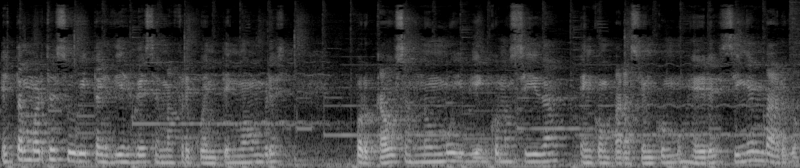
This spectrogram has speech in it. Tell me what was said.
Esta muerte súbita es 10 veces más frecuente en hombres por causas no muy bien conocidas en comparación con mujeres, sin embargo,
